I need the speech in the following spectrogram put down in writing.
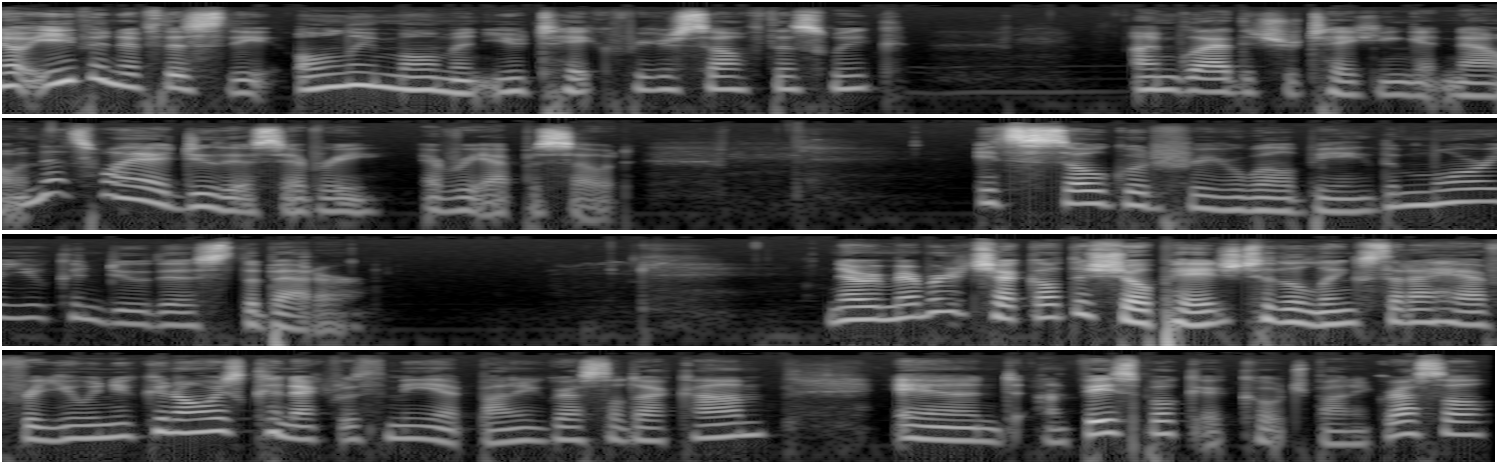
Now, even if this is the only moment you take for yourself this week, I'm glad that you're taking it now. And that's why I do this every every episode. It's so good for your well-being. The more you can do this, the better. Now remember to check out the show page to the links that I have for you, and you can always connect with me at bonniegroessl.com and on Facebook at Coach Bonnie Groessl.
